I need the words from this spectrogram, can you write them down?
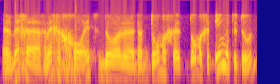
weg, weggegooid door dat dommige, dommige dingen te doen.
